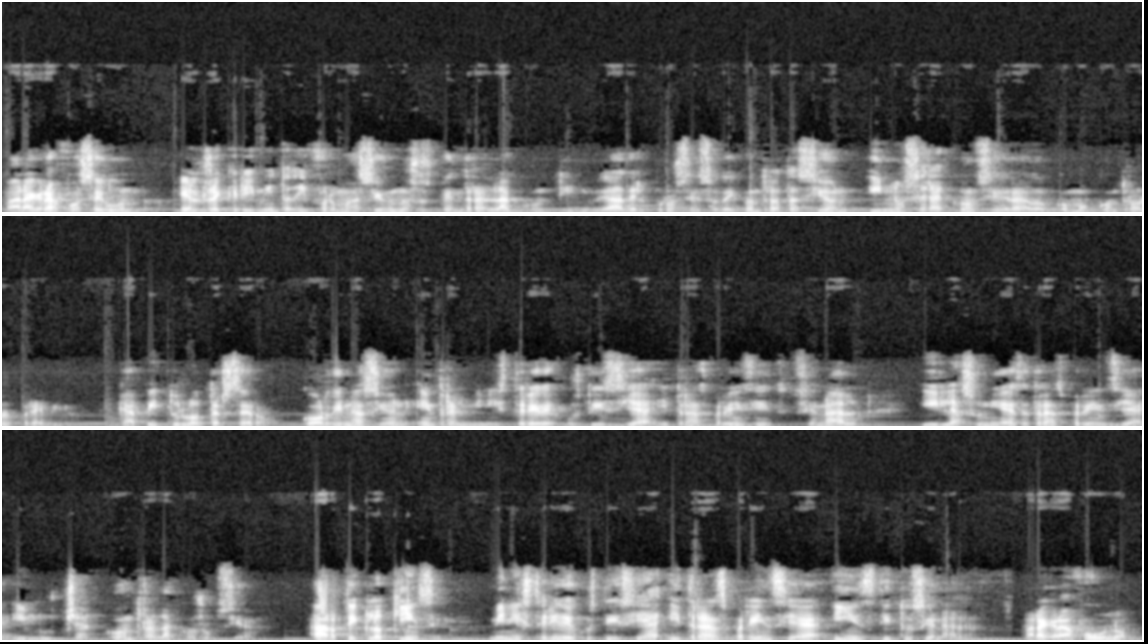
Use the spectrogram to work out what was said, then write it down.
Parágrafo segundo. El requerimiento de información no suspendrá la continuidad del proceso de contratación y no será considerado como control previo. Capítulo tercero. Coordinación entre el Ministerio de Justicia y Transparencia Institucional y las unidades de transparencia y lucha contra la corrupción. Artículo 15. Ministerio de Justicia y Transparencia Institucional. Parágrafo 1.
